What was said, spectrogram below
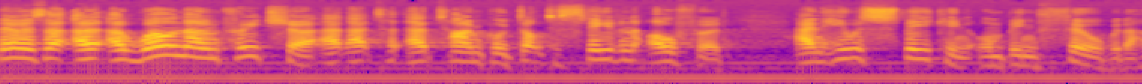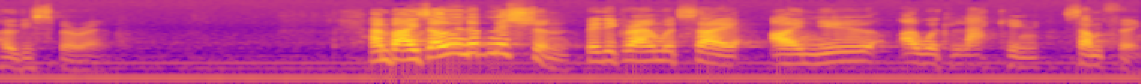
there was a, a, a well known preacher at that t- at time called Dr. Stephen Olford, and he was speaking on being filled with the Holy Spirit. And by his own admission, Billy Graham would say, I knew I was lacking something.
